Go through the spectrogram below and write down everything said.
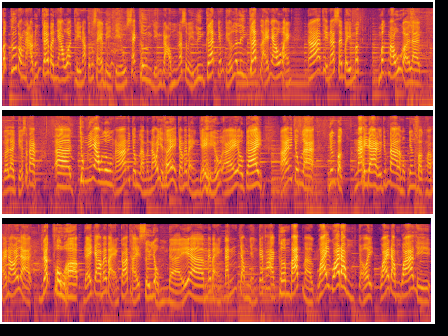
bất cứ con nào đứng kế bên nhau á, thì nó cũng sẽ bị chịu sát thương diện rộng, nó sẽ bị liên kết, giống kiểu nó liên kết lại với nhau các bạn. Đó, thì nó sẽ bị mất mất máu, gọi là gọi là, kiểu sao ta? À, chung với nhau luôn. Đó nói chung là mình nói như thế cho mấy bạn dễ hiểu. Đấy ok. Đấy nói chung là nhân vật Nahida của chúng ta là một nhân vật mà phải nói là rất phù hợp để cho mấy bạn có thể sử dụng để uh, mấy bạn đánh trong những cái pha combat mà quái quá đông. Trời ơi quái đông quá thì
